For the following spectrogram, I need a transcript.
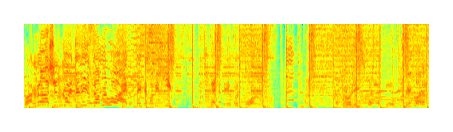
Паращенко і Денис забиває! Тут десь помічник. М'яч Андрій Кулько. Проліз все ж таки. 3-2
